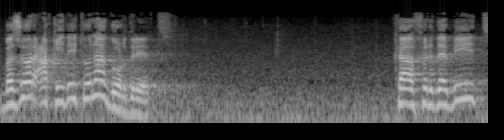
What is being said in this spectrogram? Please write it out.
بزور عقيدي تو ناغوردريت كافر دبيت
